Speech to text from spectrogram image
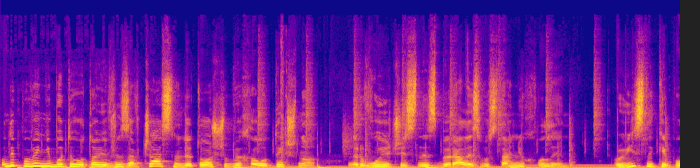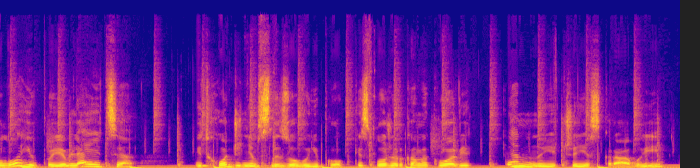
Вони повинні бути готові вже завчасно для того, щоб ви хаотично нервуючись не збирались в останню хвилину. Провісники пологів проявляються відходженням слизової пробки з пложерками крові, темної чи яскравої,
